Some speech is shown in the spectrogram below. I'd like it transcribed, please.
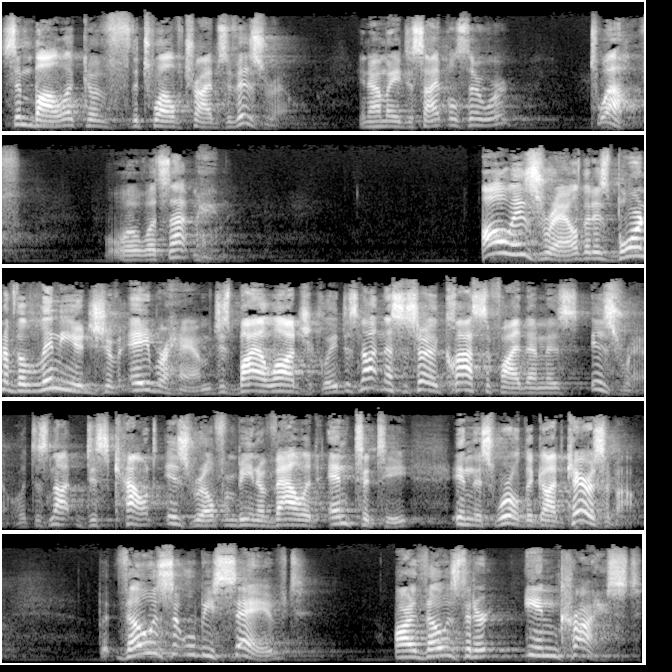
Symbolic of the 12 tribes of Israel. You know how many disciples there were? 12. Well, what's that mean? All Israel that is born of the lineage of Abraham, just biologically, does not necessarily classify them as Israel. It does not discount Israel from being a valid entity in this world that God cares about. But those that will be saved are those that are in Christ.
